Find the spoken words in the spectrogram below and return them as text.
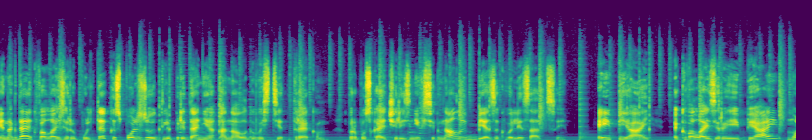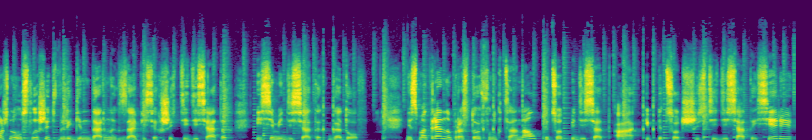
Иногда эквалайзеры Pultec используют для придания аналоговости трекам, пропуская через них сигналы без эквализации. API Эквалайзеры API можно услышать в легендарных записях 60-х и 70-х годов. Несмотря на простой функционал 550А и 560 серии,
